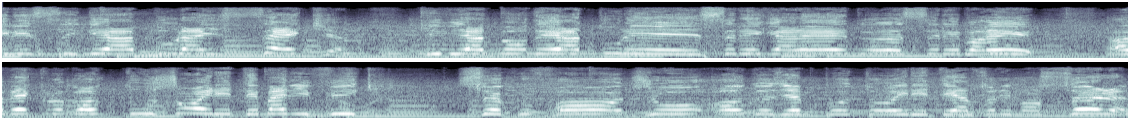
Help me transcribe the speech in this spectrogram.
Il est signé Abdoulaye Sek qui vient demander à tous les Sénégalais de célébrer avec le banc de touchant. Il était magnifique. Ce coup franc, Joe au deuxième poteau, il était absolument seul.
